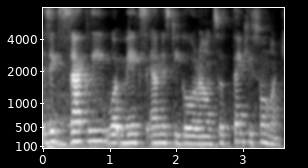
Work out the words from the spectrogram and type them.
is exactly what makes Amnesty go around. So thank you so much.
